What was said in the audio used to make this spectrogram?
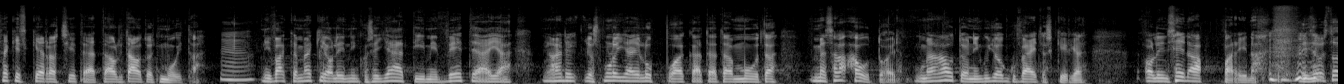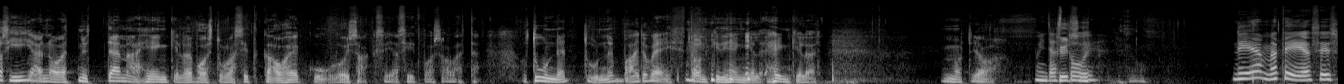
säkin kerrot sitä, että olit autoit muita. Mm. Niin vaikka mäkin olin niin se jäätiimin vetäjä, niin aina jos mulla jäi loppuaikaa tai jotain muuta, niin mä saa autoin. Mä autoin niin jonkun väitöskirjan olin sen apparina. Niin se olisi tosi hienoa, että nyt tämä henkilö voisi tulla sitten kauhean kuuluisaksi ja siitä voisi olla, että tunnen, tunnen by the way, tonkin henkilö, henkilön. Mut joo. Mitäs Kyllä, tuli? Niin en mä tiedä. Siis,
